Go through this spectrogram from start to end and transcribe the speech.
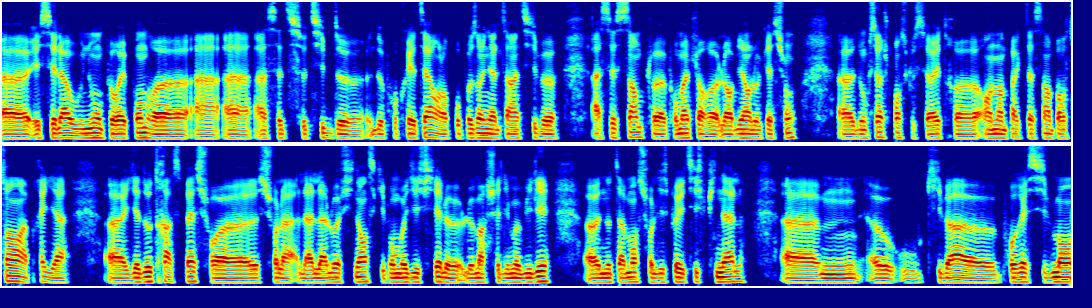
Euh, et c'est là où nous, on peut répondre à, à, à ce type de, de propriétaires en leur proposant une alternative assez simple pour mettre leur, leur bien en location. donc ça, je pense que ça va être en impact assez important. Après, il y a, il a d'autres aspects sur, sur la, la la loi finance qui vont modifier le, marché de l'immobilier, euh, notamment sur le dispositif Pinal, euh, euh ou qui va progressivement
